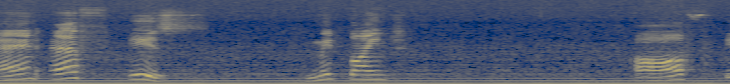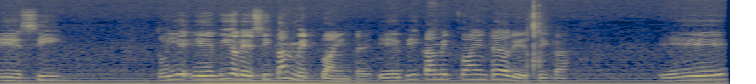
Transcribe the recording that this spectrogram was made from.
and F is mid point of A C तो ये ए बी और ए सी का मिड पॉइंट है। ए बी का मिड पॉइंट है और ए सी का। ए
